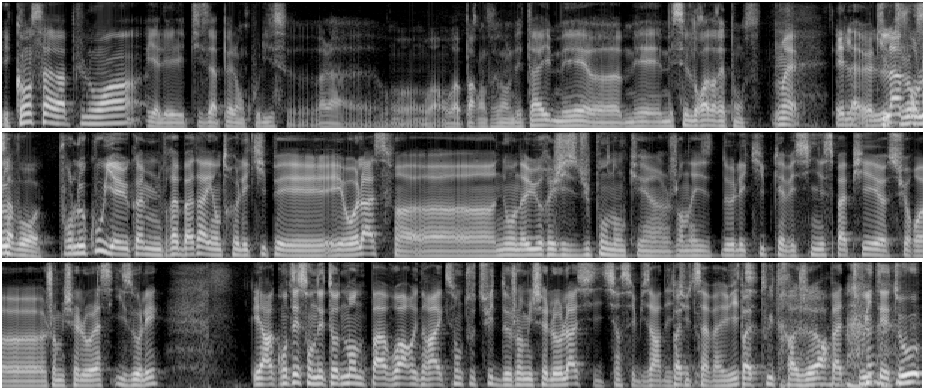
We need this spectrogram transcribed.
Et quand ça va plus loin, il y a les, les petits appels en coulisses. voilà, on, va- on va pas rentrer dans le détail, mais, mais, mais c'est le droit de réponse. Ouais. Et là, là, toujours pour le savoureux. Pour le coup, il y a eu quand même une vraie bataille entre l'équipe et, et Olas. Enfin, nous, on a eu Régis Dupont, donc, qui est un journaliste de l'équipe, qui avait signé ce papier sur Jean-Michel Olas isolé. Et raconté son étonnement de ne pas avoir une réaction tout de suite de Jean-Michel Olas. Il dit Tiens, c'est bizarre, Pas d'habitude, de- ça va vite. Pas de tweet rageur. Pas de tweet et tout.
